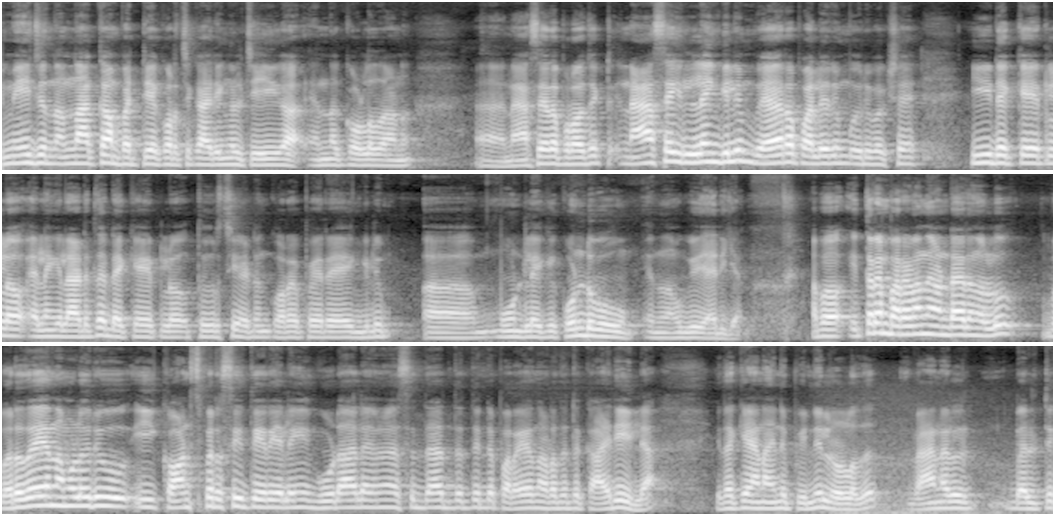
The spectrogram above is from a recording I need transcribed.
ഇമേജ് നന്നാക്കാൻ പറ്റിയ കുറച്ച് കാര്യങ്ങൾ ചെയ്യുക എന്നൊക്കെ ഉള്ളതാണ്. നാസയുടെ പ്രോജക്റ്റ് നാസ ഇല്ലെങ്കിലും വേറെ പലരും ഒരുപക്ഷെ ഈ ഡെക്കേറ്റിലോ അല്ലെങ്കിൽ അടുത്ത ഡെക്കേറ്റിലോ തീർച്ചയായിട്ടും കുറേ പേരെയെങ്കിലും മൂണിലേക്ക് കൊണ്ടുപോകും എന്ന് നമുക്ക് വിചാരിക്കാം. അപ്പോൾ ഇത്രയും പറയണമെന്നേ ഉണ്ടായിരുന്നുള്ളൂ. വെറുതെ നമ്മളൊരു ഈ കോൺസ്പിറസി തിയറി അല്ലെങ്കിൽ ഗൂഢാലോചന സിദ്ധാന്തത്തിന്റെ പറയാൻ നടന്നിട്ട് കാര്യമില്ല. ഇതൊക്കെയാണ് അതിന് പിന്നിലുള്ളത്. വാനൽ ബെൽറ്റ്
